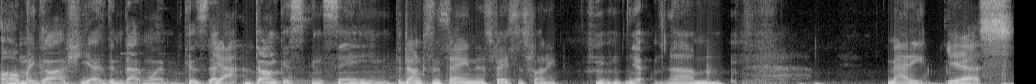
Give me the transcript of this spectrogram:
Oh my gosh, yeah, then that one because that Yeah. dunk is insane. The dunk's insane. His face is funny. Yeah, Um, Maddie, Yes.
